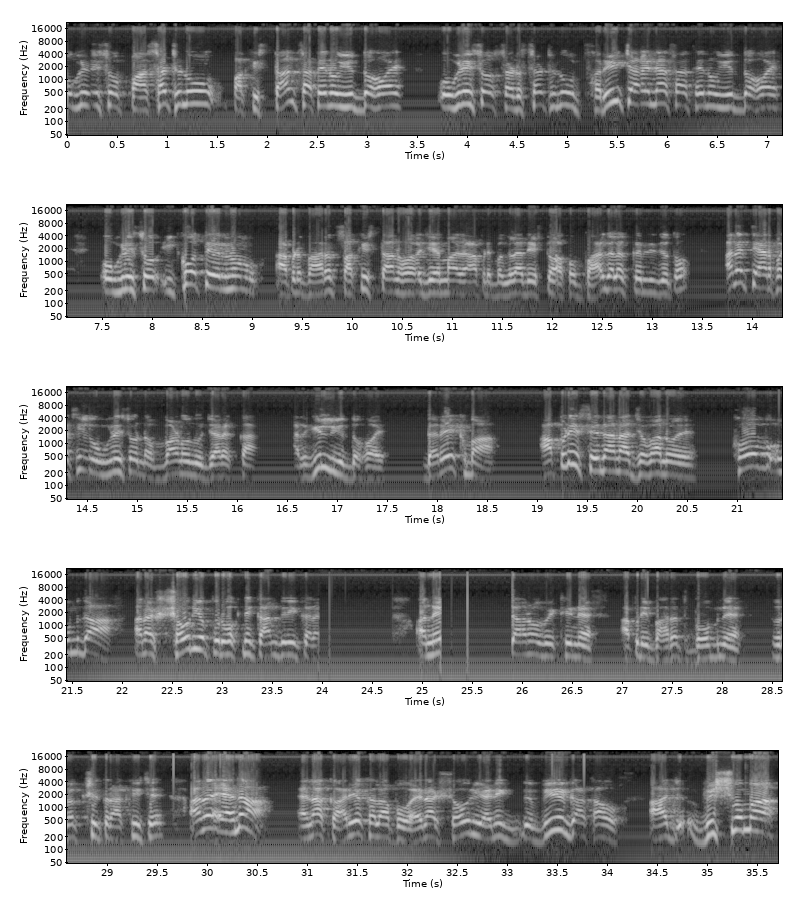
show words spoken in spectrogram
ઓગણીસો પાસઠનું પાકિસ્તાન સાથેનું યુદ્ધ હોય ઓગણીસો સડસઠનું ફરી ચાઇના સાથેનું યુદ્ધ હોય ઓગણીસો ઇકોતેરનું આપણે ભારત પાકિસ્તાન હોય, જેમાં આપણે બાંગ્લાદેશનો આખો ભાગ અલગ કરી દીધો હતો. અને ત્યાર પછી ઓગણીસો નવ્વાણું નું જયારે કારગિલ યુદ્ધ હોય, દરેકમાં આપણી સેનાના જવાનોએ ખૂબ ઉમદા અને શૌર્યપૂર્વકની કામગીરી કરાવી અને વિસ્તારો વેઠીને આપણી ભારત ભૂમને સુરક્ષિત રાખી છે. અને એના એના કાર્યકલાપો, એના શૌર્ય, એની વીર ગાથાઓ આજ વિશ્વમાં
